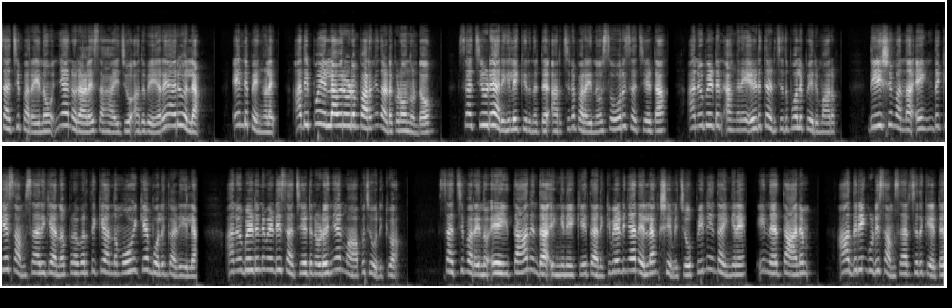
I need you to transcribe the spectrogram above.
സച്ചി പറയുന്നു ഞാൻ ഒരാളെ സഹായിച്ചു അത് വേറെ ആരുമല്ല. എന്റെ പെങ്ങളെ അതിപ്പോ എല്ലാവരോടും പറഞ്ഞു നടക്കണമെന്നുണ്ടോ സച്ചിയുടെ അരികിലേക്ക് ഇരുന്നിട്ട് അർച്ചന പറയുന്നു സോറി സച്ചിയേട്ടാ അനൂപേട്ടൻ അങ്ങനെ എടുത്തടിച്ചതുപോലെ പെരുമാറും. ദേഷ്യം വന്ന എന്തൊക്കെയാ സംസാരിക്കാനും പ്രവർത്തിക്കാനും മോഹിക്കാൻ പോലും കഴിയില്ല. അനൂപേട്ടന് വേണ്ടി സച്ചിയേട്ടനോട് ഞാൻ മാപ്പ് ചോദിക്കുക സച്ചി പറയുന്നു ഏയ് താൻ എന്താ ഇങ്ങനെയൊക്കെ? തനിക്ക് വേണ്ടി ഞാൻ എല്ലാം ക്ഷമിച്ചു. പിന്നെ എന്താ ഇങ്ങനെ? ഇന്ന് താനും ആതിരയും കൂടി സംസാരിച്ചത് കേട്ട്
